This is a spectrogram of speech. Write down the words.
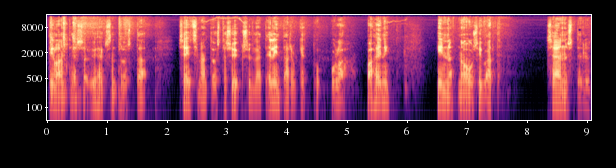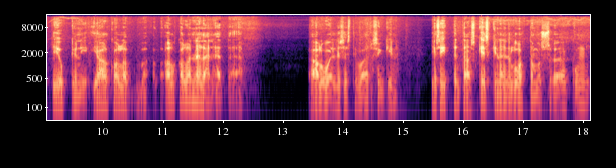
tilanteessa 1917 syksyllä, että elintarvikepula paheni, hinnat nousivat, säännöstely tiukkeni ja alkoi olla, alkoi olla nälänhätää alueellisesti varsinkin. Ja sitten taas keskinäinen luottamus, kun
